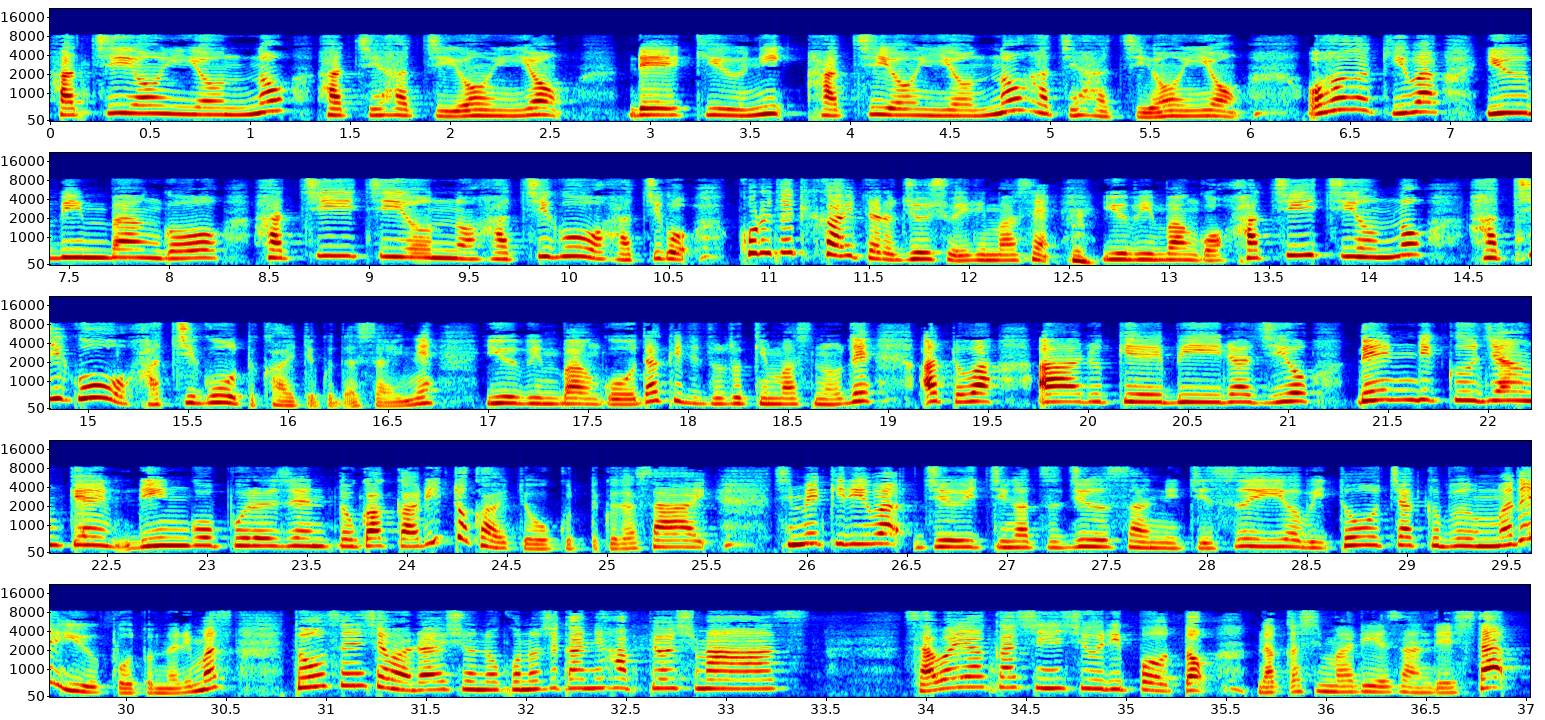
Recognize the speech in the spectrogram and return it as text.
092-844-8844 092-844-8844おはがきは郵便番号814-8585これだけ書いたら住所いりません。郵便番号814-8585と書いてくださいね。郵便番号だけで届きますので、あとは RKB ラジオ電力じゃんけんリンゴプレゼント係と書いて送ってください。締め切りは11月13日水曜日到着分まで有効となります。当選者は来週のこの時間に発表します。爽やか新州リポート、中島理恵さんでした。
